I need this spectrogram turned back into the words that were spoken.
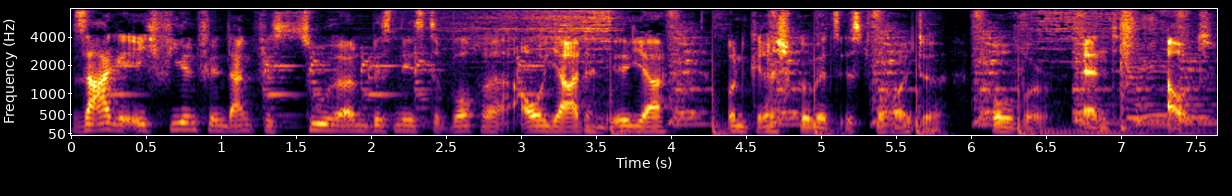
sage ich vielen, vielen Dank fürs Zuhören. Bis nächste Woche. Au ja, denn Ilja und Greschkowitz ist für heute over and out.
